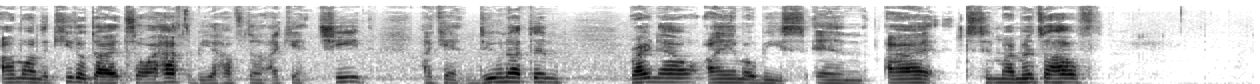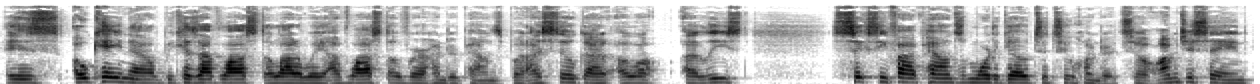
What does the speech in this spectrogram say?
I'm on the keto diet, so I have to be a health nut. I can't cheat, I can't do nothing. Right now, I am obese, and I my mental health is okay now because I've lost a lot of weight. I've lost over a hundred pounds, but I still got a lot, at least 65 pounds more to go to 200. So I'm just saying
